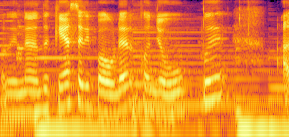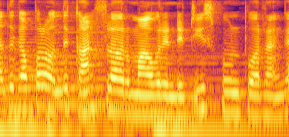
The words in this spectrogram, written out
அது என்னது கேசரி பவுடர் கொஞ்சம் உப்பு அதுக்கப்புறம் வந்து கார்ன்ஃப்ளவர் மாவு ரெண்டு டீஸ்பூன் போடுறாங்க.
